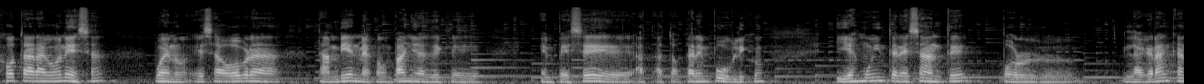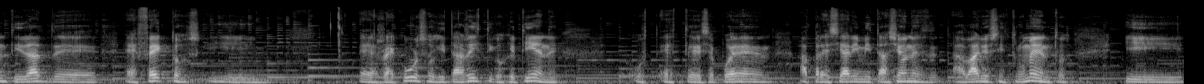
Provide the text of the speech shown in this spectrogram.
J Aragonesa, bueno, esa obra también me acompaña desde que empecé a, tocar en público y es muy interesante por la gran cantidad de efectos y eh, recursos guitarrísticos que tiene. Este, se pueden apreciar imitaciones a varios instrumentos y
